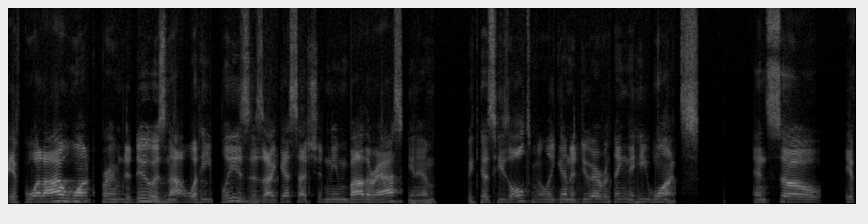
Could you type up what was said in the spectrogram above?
if what I want for Him to do is not what He pleases, I guess I shouldn't even bother asking Him because He's ultimately going to do everything that He wants. And so, if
